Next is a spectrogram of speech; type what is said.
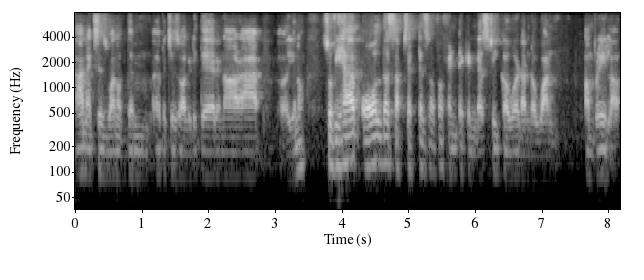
Amex is one of them, uh, which is already there in our app. Uh, you know, so we have all the subsectors of a fintech industry covered under one umbrella,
